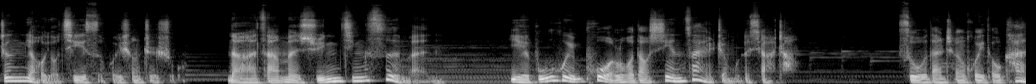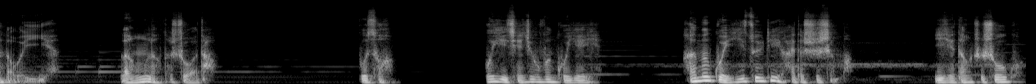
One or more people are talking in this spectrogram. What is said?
真要有起死回生之术，那咱们寻经四门也不会破落到现在这么个下场。苏丹臣回头看了我一眼，冷冷的说道：“不错，我以前就问过爷爷。”寒门鬼医最厉害的是什么？爷爷当时说过，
